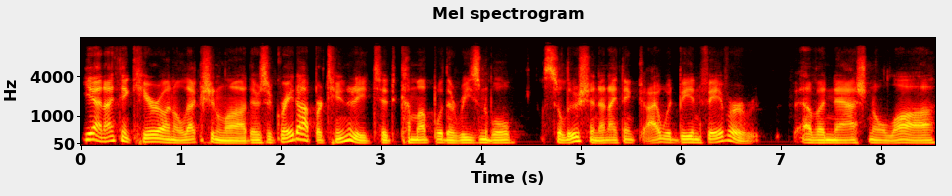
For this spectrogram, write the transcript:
Yeah and i think here on election law there's a great opportunity to come up with a reasonable solution. And i think i would be in favor of a national law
